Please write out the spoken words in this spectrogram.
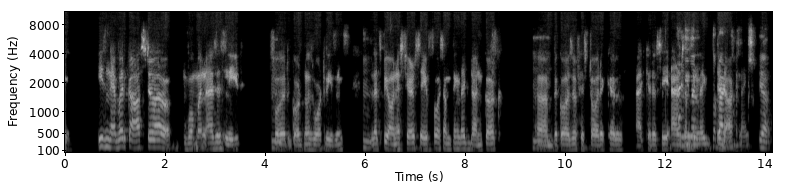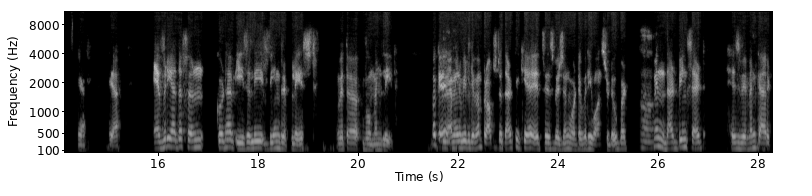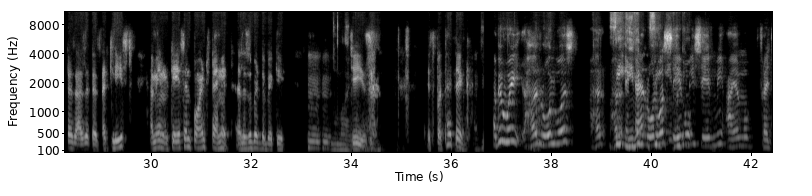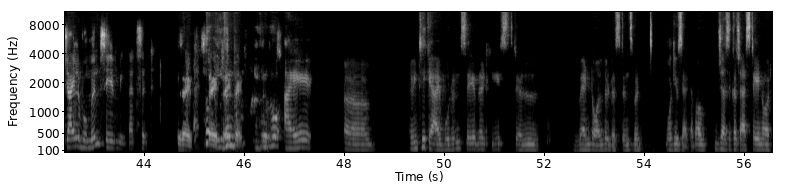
he's never cast a woman as his lead for god knows what reasons. Hmm. let's be honest here save for something like dunkirk Hmm. uh, because of historical accuracy and, And something like the the, dark knight. Yeah. yeah. Yeah. every other film could have easily been replaced with a woman lead. Okay i Hmm. mean we'll give him props to that. Yeah it's his vision whatever he wants to do. But Uh, i mean that being said his women characters as it is at least i mean case in point tenet elizabeth debicki hmm, hmm. Oh my Jeez. God. it's pathetic Yeah. Abhi, wait, her role was her her See, entire even- role see, was even save though- me, save me. I am a fragile woman. Save me. That's it. right No, right even right though, right even though I, uh, I mean, TK, I wouldn't say that he still went all the distance with what you said about Jessica Chastain or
